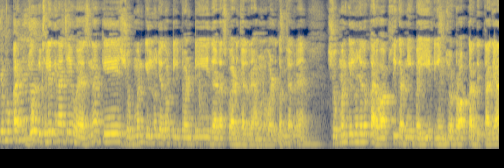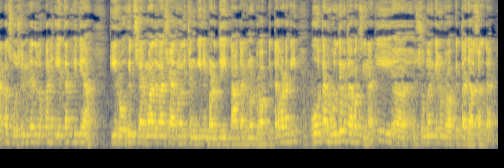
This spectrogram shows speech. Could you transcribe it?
ਜੇ ਮੌਕਾ ਮਿਲੇਗਾ ਜੋ ਪਿਛਲੇ ਦਿਨਾਂ 'ਚ ਇਹ ਹੋਇਆ ਸੀ ਨਾ ਕਿ ਸ਼ੁਭਮਨ ਗਿੱਲ ਨੂੰ ਜਦੋਂ T20 ਦਾ ਸਕੁਐਡ ਚੱਲ ਰਿਹਾ ਹੁਣ ਵਰਲਡ ਕੱਪ ਚੱਲ ਰਿਹਾ ਹੈ ਸ਼ੁਭਮਨ ਗਿੱਲ ਨੂੰ ਜਦੋਂ ਘਰ ਵਾਪਸੀ ਕਰਨੀ ਪਈ ਟੀਮ 'ਚੋਂ ਡ੍ਰੌਪ ਕਰ ਦਿੱਤਾ ਗਿਆ ਤਾਂ ਸੋਸ਼ਲ ਮੀਡੀਆ ਦੇ ਲੋਕਾਂ ਨੇ ਇਹ ਤੱਕ ਵੀ ਕਿਹਾ ਕਿ ਰੋਹਿਤ ਸ਼ਰਮਾ ਦੇ ਨਾਲ ਸ਼ਾਇਦ ਉਹਨਾਂ ਦੀ ਚੰਗੀ ਨਹੀਂ ਬਣਦੀ ਤਾਂ ਕਰਕੇ ਉਹਨੂੰ ਡ੍ਰੌਪ ਕੀਤਾ ਗਿਆ ਬਟ ਕਿ ਉਹ ਤਾਂ ਰੂਲ ਦੇ ਮੁਤਾਬਕ ਸੀ ਨਾ ਕਿ ਸ਼ੁਭਮਨ ਗਿੱਲ ਨੂੰ ਡ੍ਰੌਪ ਕੀਤਾ ਜਾ ਸਕਦਾ ਹੈ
